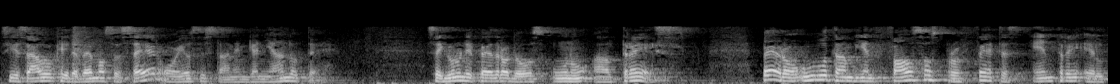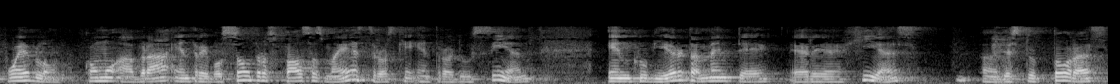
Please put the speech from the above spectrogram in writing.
si es algo que debemos hacer o ellos están engañándote. Segundo de Pedro 2, 1 al 3. Pero hubo también falsos profetas entre el pueblo, como habrá entre vosotros falsos maestros que introducían encubiertamente herejías Ah, destructoras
